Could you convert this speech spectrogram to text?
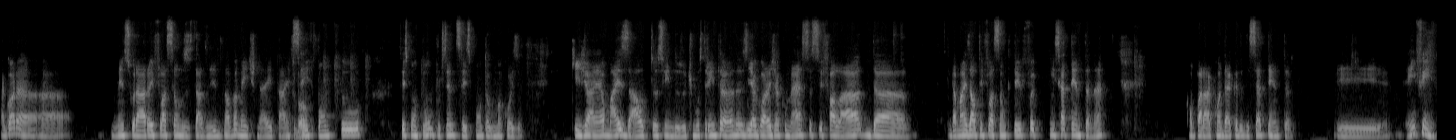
agora mensuraram a inflação nos Estados Unidos novamente, né, e está em 6,1%, 6 ponto alguma coisa, que já é o mais alto, assim, dos últimos 30 anos, e agora já começa a se falar da, da mais alta inflação que teve foi em 70, né, comparar com a década de 70. E, enfim.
